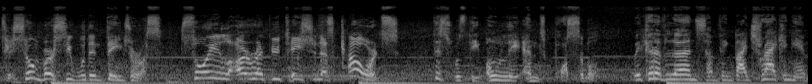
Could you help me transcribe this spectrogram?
To show mercy would endanger us, soil our reputation as cowards. This was the only end possible. We could have learned something by tracking him.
